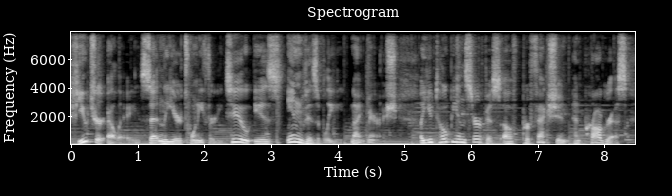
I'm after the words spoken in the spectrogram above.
Future LA, set in the year 2032, is invisibly nightmarish, a utopian surface of perfection and progress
